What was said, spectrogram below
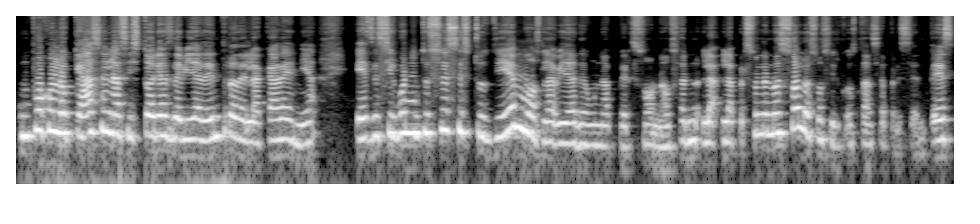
un poco lo que hacen las historias de vida dentro de la academia es decir, bueno, entonces estudiemos la vida de una persona, o sea, la, persona no es solo su circunstancia presente, es,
